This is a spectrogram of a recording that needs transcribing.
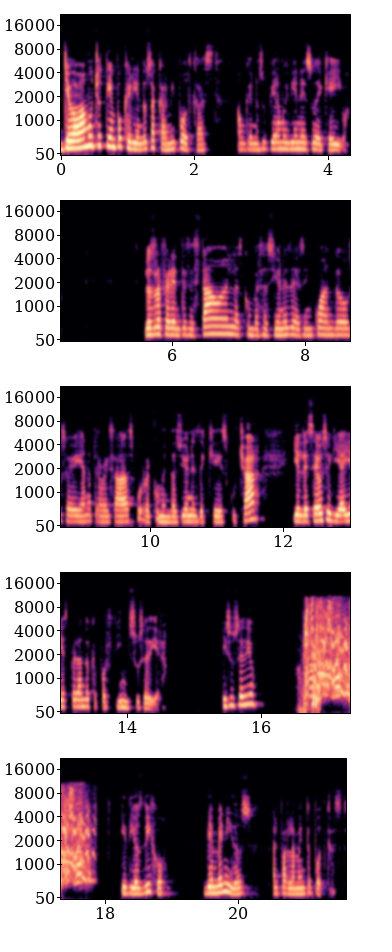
Llevaba mucho tiempo queriendo sacar mi podcast, aunque no supiera muy bien eso de qué iba. Los referentes estaban, las conversaciones de vez en cuando se veían atravesadas por recomendaciones de qué escuchar y el deseo seguía ahí esperando que por fin sucediera. Y sucedió. Y Dios dijo, bienvenidos al Parlamento Podcast.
